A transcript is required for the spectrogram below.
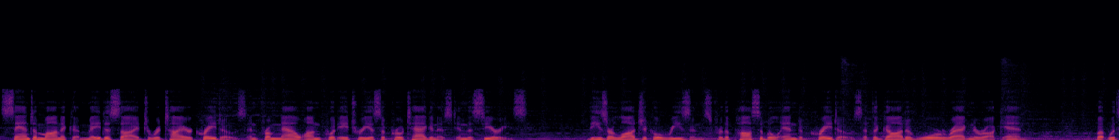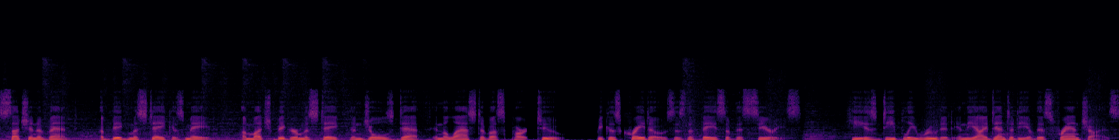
Santa Monica may decide to retire Kratos and from now on put Atreus a protagonist in the series. These are logical reasons for the possible end of Kratos at the God of War Ragnarok end. But with such an event, a big mistake is made, a much bigger mistake than Joel's death in The Last of Us Part 2, because Kratos is the face of this series. He is deeply rooted in the identity of this franchise,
